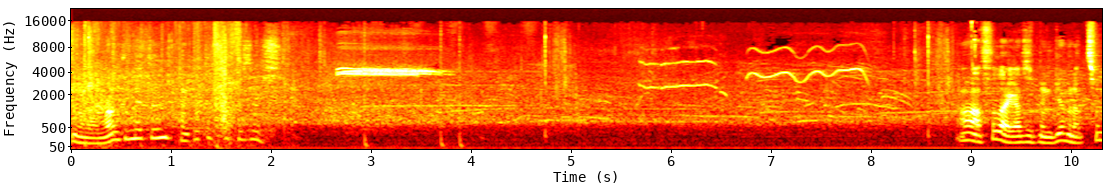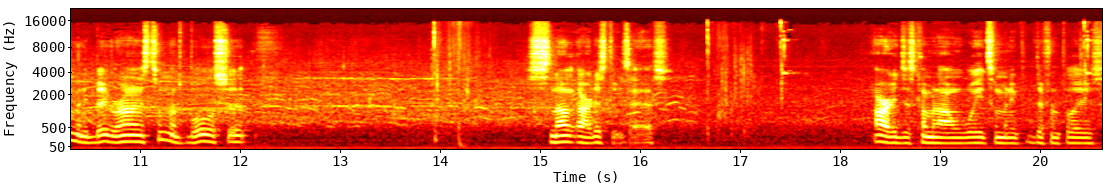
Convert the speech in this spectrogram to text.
You want run commit? Like what the fuck is this? Oh, I feel like I've just been giving up too many big runs, too much bullshit. Snug. Alright, this dude's ass. Already just coming out way too many different plays.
